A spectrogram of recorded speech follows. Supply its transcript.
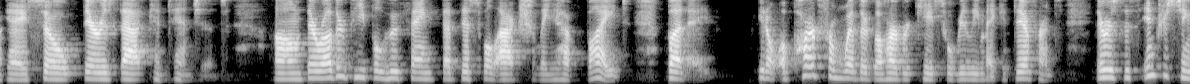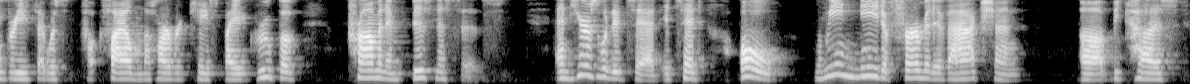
Okay, so there is that contingent. Um, there are other people who think that this will actually have bite, but you know, apart from whether the Harvard case will really make a difference, there is this interesting brief that was f- filed in the Harvard case by a group of prominent businesses. And here's what it said it said, Oh, we need affirmative action uh, because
